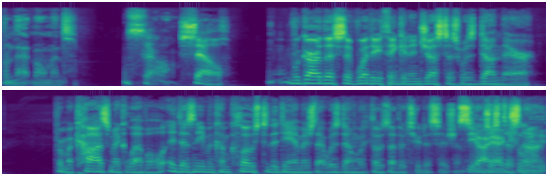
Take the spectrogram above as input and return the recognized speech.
from that moment. So sell, regardless of whether you think an injustice was done there. From a cosmic level, it doesn't even come close to the damage that was done with those other two decisions. See, it I just does actually, not.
